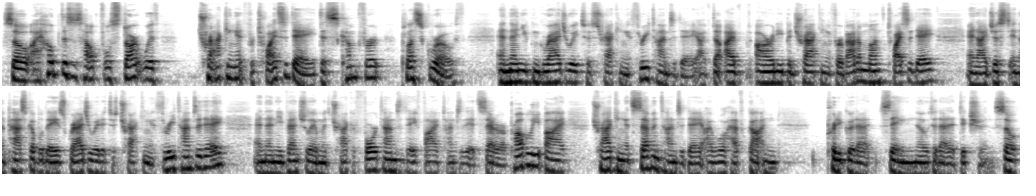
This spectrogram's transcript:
So i hope this is helpful. Start with tracking it for twice a day discomfort plus growth and then you can graduate to tracking it three times a day. I've, done, I've already been tracking it for about a month, twice a day, and I just in the past couple days graduated to tracking it three times a day, and then eventually I'm going to track it four times a day, five times a day, etc. Probably by tracking it seven times a day, I will have gotten pretty good at saying no to that addiction. So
